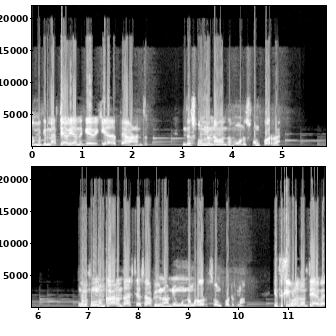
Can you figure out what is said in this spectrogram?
நமக்கு என்ன தேவையோ அந்த கேவைக்கு அது தேவையானது. இந்த ஸ்பூனில் நான் வந்து மூணு ஸ்பூன் போடுறேன். உங்களுக்கு இன்னும் காரம் ஜாஸ்தியாக சாப்பிட்டீங்கன்னா நீங்கள் இன்னும் கூட ஒரு ஸ்பூன் போட்டுக்கலாம். இதுக்கு இவ்வளோதான் தேவை.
